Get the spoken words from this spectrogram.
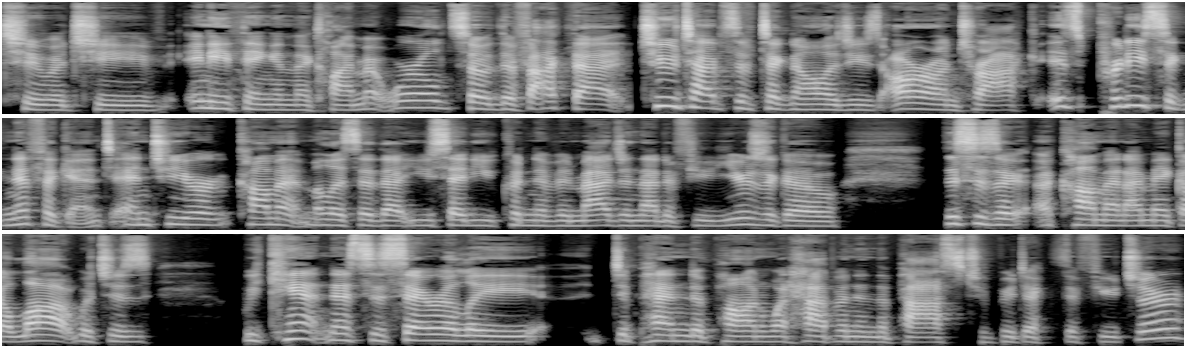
to achieve anything in the climate world. So the fact that two types of technologies are on track is pretty significant. And to your comment, Melissa, that you said you couldn't have imagined that a few years ago, this is a, a comment I make a lot, which is we can't necessarily depend upon what happened in the past to predict the future.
